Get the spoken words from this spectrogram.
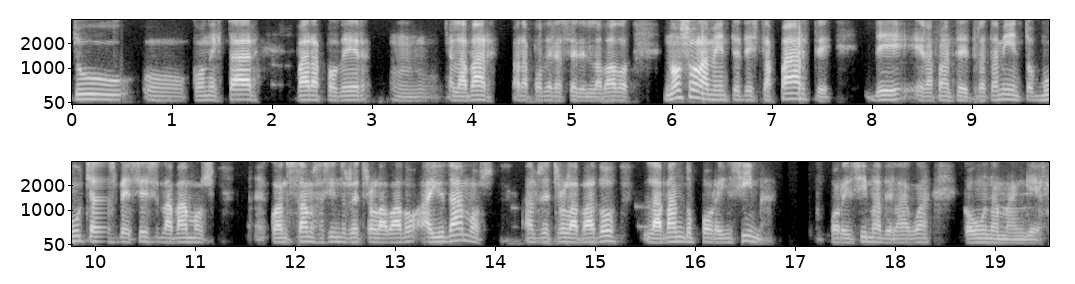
tú conectar para poder mm, lavar, para poder hacer el lavado, no solamente de esta parte de la planta de tratamiento, muchas veces lavamos eh, cuando estamos haciendo retrolavado, ayudamos al retrolavado lavando por encima, por encima del agua con una manguera.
